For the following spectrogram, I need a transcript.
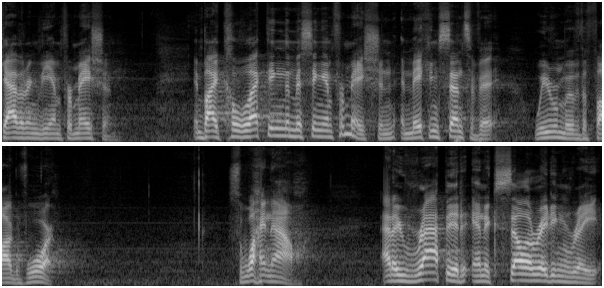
gathering the information. And by collecting the missing information and making sense of it, we remove the fog of war. So why now? At a rapid and accelerating rate,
